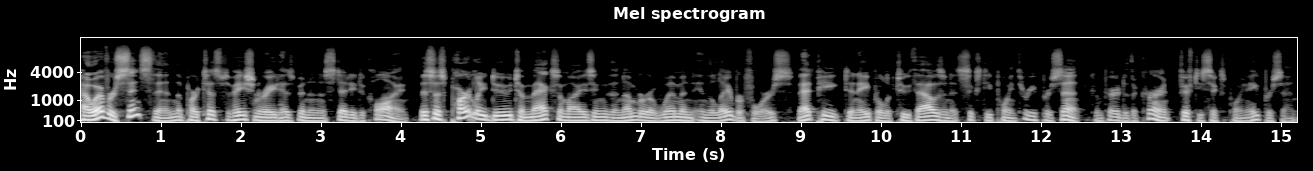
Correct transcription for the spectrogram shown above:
However, since then, the participation rate has been in a steady decline. This is partly due to maximizing the number of women in the labor force. That peaked in April of 2000 at 60.3% compared to the current 56.8%.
